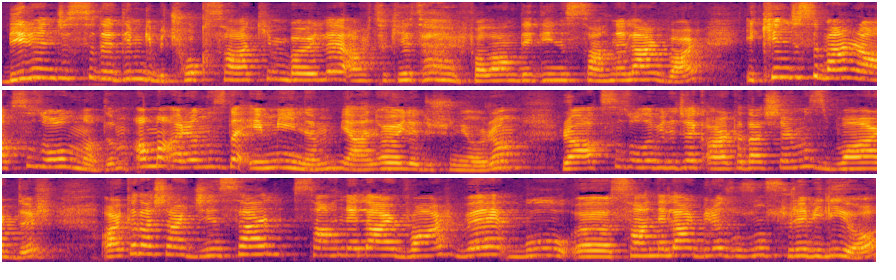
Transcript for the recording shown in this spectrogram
Birincisi dediğim gibi çok sakin böyle artık yeter falan dediğiniz sahneler var. İkincisi ben rahatsız olmadım ama aranızda eminim yani öyle düşünüyorum. Rahatsız olabilecek arkadaşlarımız vardır. Arkadaşlar cinsel sahneler var ve bu e, sahneler biraz uzun sürebiliyor.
